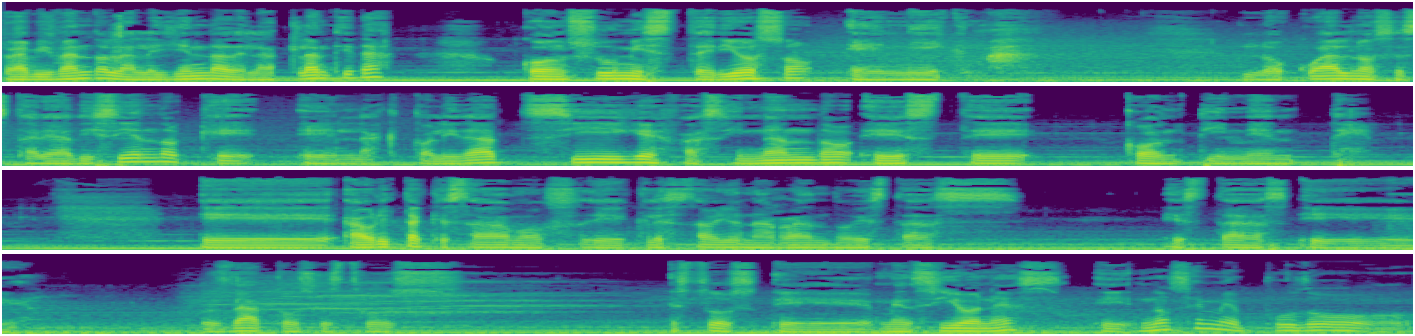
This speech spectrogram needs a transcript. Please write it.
revivando la leyenda de la Atlántida con su misterioso enigma. lo cual nos estaría diciendo que en la actualidad sigue fascinando este continente. Eh, ahorita que estábamos, eh, que les estaba yo narrando estas, estas, eh, los datos, estos, estos menciones, no se me pudo,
